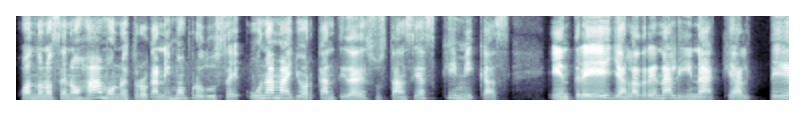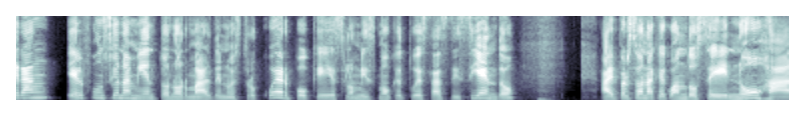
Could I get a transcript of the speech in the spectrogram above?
Cuando nos enojamos, nuestro organismo produce una mayor cantidad de sustancias químicas entre ellas la adrenalina, que alteran el funcionamiento normal de nuestro cuerpo, que es lo mismo que tú estás diciendo. Hay personas que cuando se enoja,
